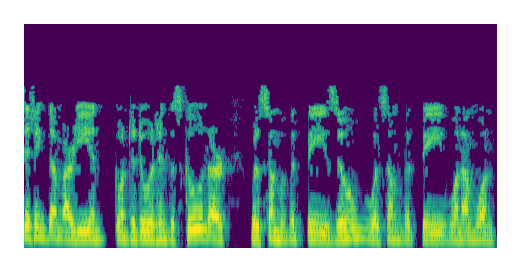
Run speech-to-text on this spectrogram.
sitting them? Are you in, going to do it in the school, or will some of it be Zoom? Will some of it be one-on-one?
